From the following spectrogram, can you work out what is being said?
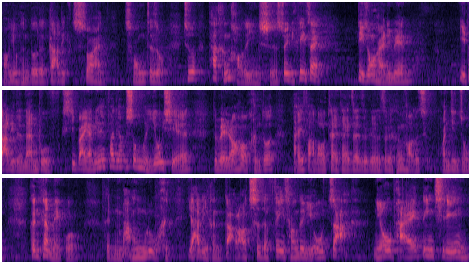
哦，用很多的 garlic 蒜。葱这种，就是说它很好的饮食，所以你可以在地中海那边，意大利的南部、西班牙，你会发现他们生活很悠闲，对不对？然后很多白发老太太在这个这个很好的环境中，可你看美国很忙碌、很压力很大，然后吃的非常的油炸牛排、冰淇淋、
